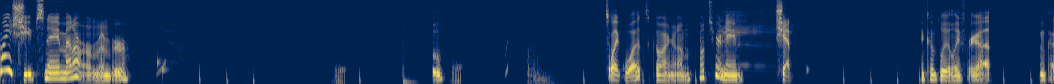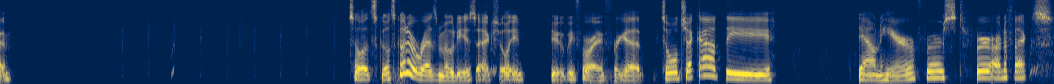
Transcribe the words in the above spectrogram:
My sheep's name? I don't remember. Oop. It's like, what's going on? What's your name? Shep. I completely forgot. Okay. So let's go. Let's go to Rasmodius actually too before I forget. So we'll check out the down here first for artifacts.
